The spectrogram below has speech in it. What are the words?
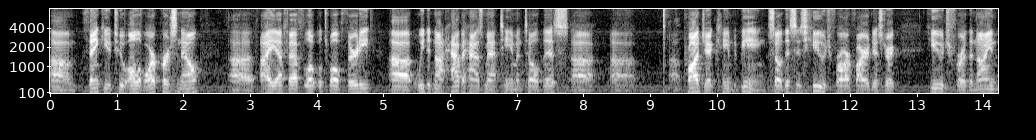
Um, thank you to all of our personnel, uh, IAFF Local 1230. Uh, we did not have a hazmat team until this uh, uh, uh, project came to being. So this is huge for our fire district, huge for the nine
